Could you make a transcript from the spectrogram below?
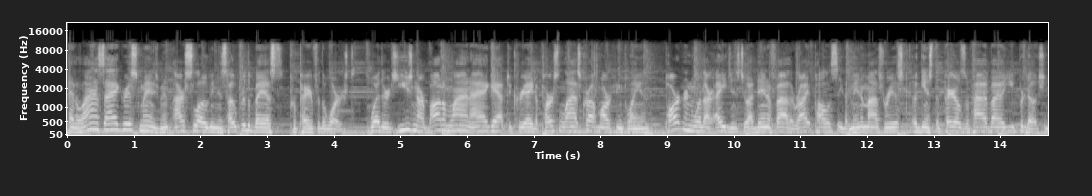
At Alliance Ag Risk Management, our slogan is Hope for the best, prepare for the worst. Whether it's using our bottom line ag app to create a personalized crop marketing plan, partnering with our agents to identify the right policy to minimize risk against the perils of high value production,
